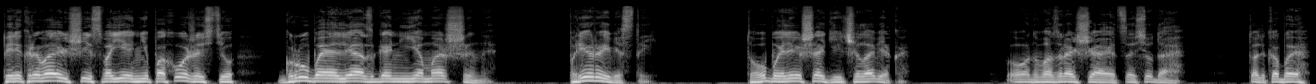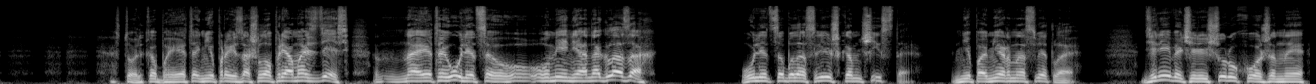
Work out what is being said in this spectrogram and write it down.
перекрывающий своей непохожестью грубое лязганье машины. Прерывистый. То были шаги человека. Он возвращается сюда. Только бы... Только бы это не произошло прямо здесь, на этой улице, у, у меня на глазах. Улица была слишком чистая, непомерно светлая. Деревья чересчур ухоженные,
